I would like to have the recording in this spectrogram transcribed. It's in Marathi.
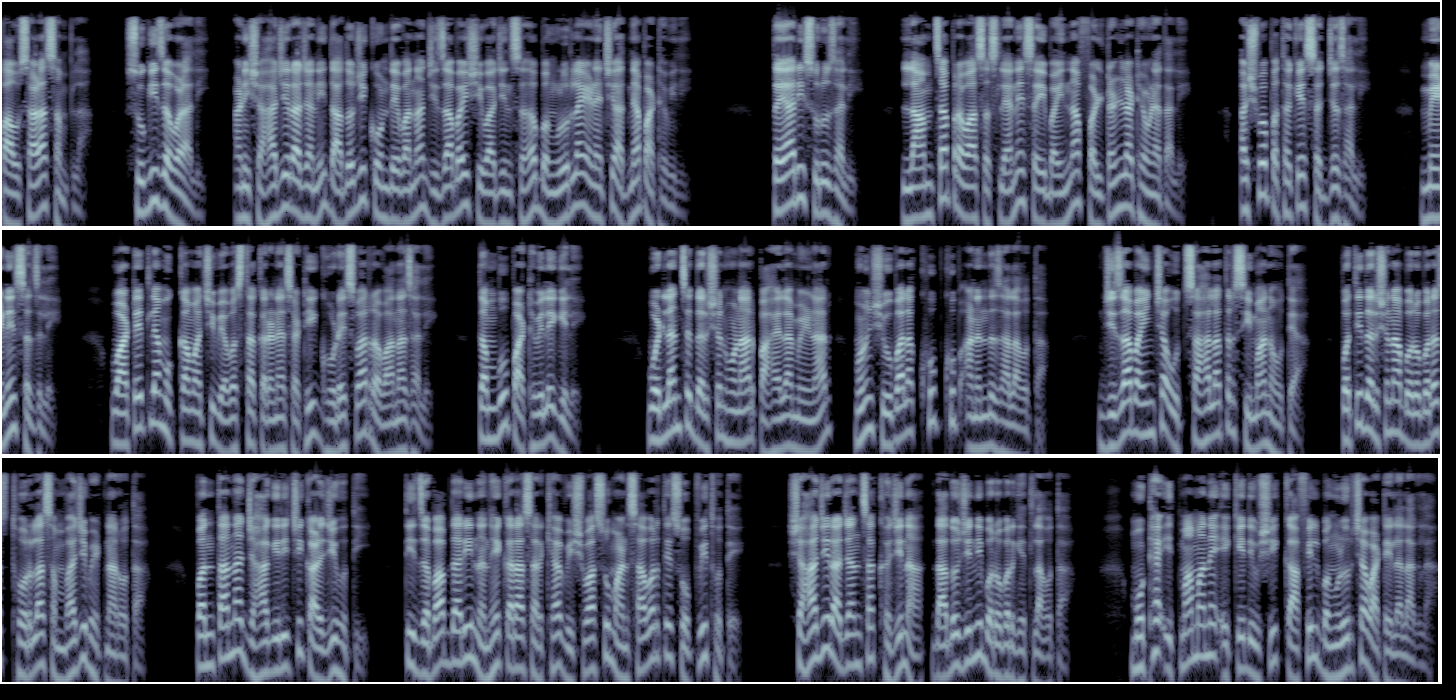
पावसाळा संपला. सुगी जवळ आली आणि शहाजीराजांनी दादोजी कोंडदेवांना जिजाबाई शिवाजींसह बंगळूरला येण्याची आज्ञा पाठविली. तयारी सुरू झाली. लांबचा प्रवास असल्याने सईबाईंना फलटणला ठेवण्यात आले. अश्वपथके सज्ज झाली. मेणे सजले. वाटेतल्या मुक्कामाची व्यवस्था करण्यासाठी घोडेस्वार रवाना झाले. तंबू पाठविले गेले. वडिलांचे दर्शन होणार पाहायला मिळणार म्हणून शिवबाला खूप खूप आनंद झाला होता. जिजाबाईंच्या उत्साहाला तर सीमा नव्हत्या. पतिदर्शनाबरोबरच थोरला संभाजी भेटणार होता. पंतांना जहागिरीची काळजी होती. ती जबाबदारी नन्हेकरासारख्या विश्वासू माणसावर ते सोपवीत होते. शहाजीराजांचा खजिना दादोजींनी बरोबर घेतला होता. मोठ्या इतमामाने एके दिवशी काफिल बंगळूरच्या वाटेला लागला.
